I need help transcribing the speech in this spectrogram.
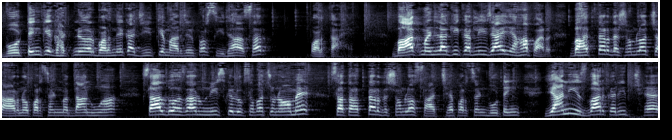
वोटिंग के घटने और बढ़ने का, जीत के मार्जिन पर सीधा असर पड़ता है। बात मंडला की कर ली जाए यहाँ पर बहत्तर दशमलव चार नौ परसेंट मतदान हुआ। साल 2019 के लोकसभा चुनाव में सतहत्तर दशमलव सात छह परसेंट वोटिंग यानी इस बार करीब छह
